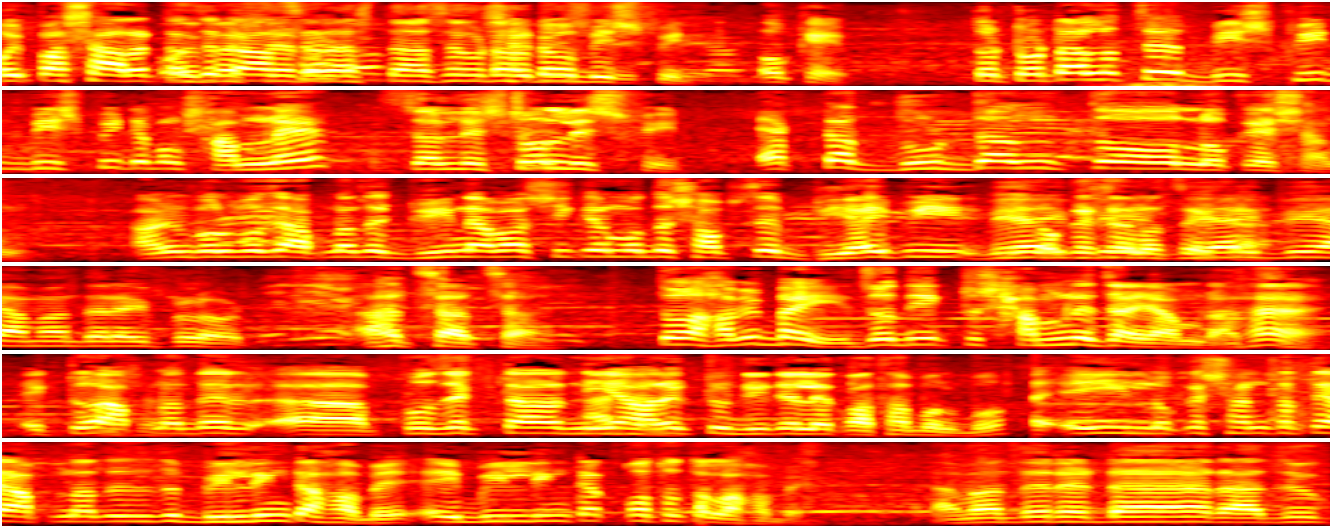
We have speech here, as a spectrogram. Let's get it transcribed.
ওই পাশে আরেকটা যেটা আছে একটা রাস্তা আছে, ওটাও 20 বিশ ফিট। ওকে তো টোটাল হচ্ছে বিশ ফিট বিশ ফিট এবং সামনে চল্লিশ চল্লিশ ফিট একটা দুর্দান্ত লোকেশন আমি বলব যে আপনাদের গ্রিন আবাসিকের মধ্যে সবচেয়ে ভিআইপি লোকেশন হচ্ছে ভিআইপি আমাদের এই প্লট আচ্ছা আচ্ছা। তো হাবিব ভাই যদি একটু সামনে যাই আমরা হ্যাঁ একটু আপনাদের প্রজেক্টটা নিয়ে আর একটু ডিটেলে কথা বলব। এই লোকেশনটাতে আপনাদের যে বিল্ডিংটা হবে এই বিল্ডিংটা কততলা হবে? আমাদের এটা রাজুক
